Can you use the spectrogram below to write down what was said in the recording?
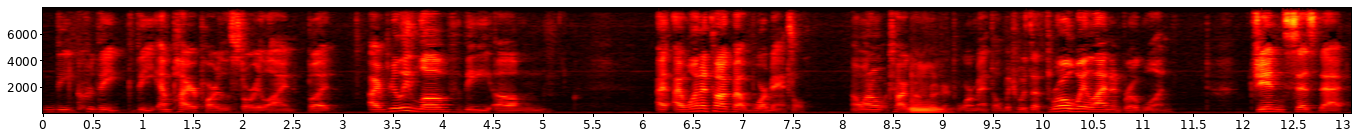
the, the, the empire part of the storyline, but I really love the, um, I, I want to talk about War Mantle. I want to talk about Mm. Project War Mantle, which was a throwaway line in Rogue One. Jin says that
